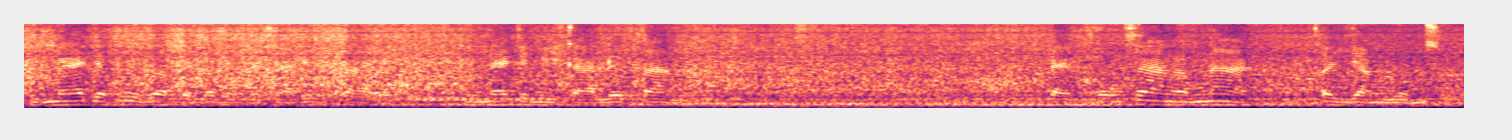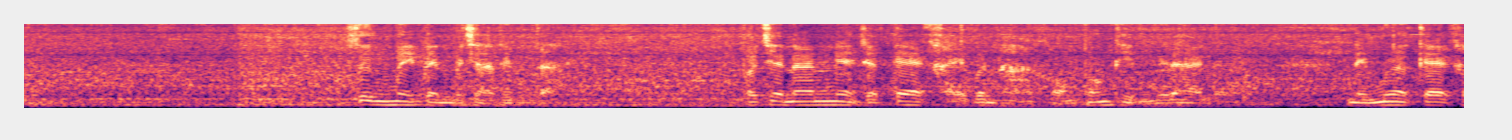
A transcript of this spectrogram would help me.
ถึงแม้จะพูดว่าเป็นระบบประชาธิปไตยถึงแม้จะมีการเลือกตั้ง แต่โครงสร้างอำนาจก็ยังรวมศูนย์ ซึ่งไม่เป็นประชาธิปไตยเพราะฉะนั้นเนี่ยจะแก้ไขปัญหาของท้องถิ่นไม่ได้เลย ในเมื่อแก้ไข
